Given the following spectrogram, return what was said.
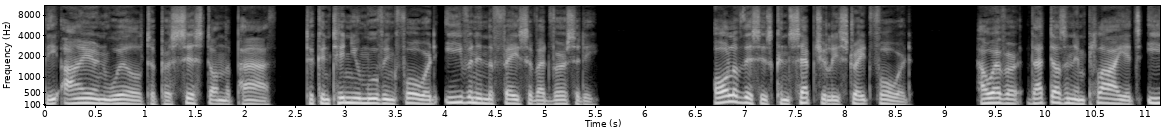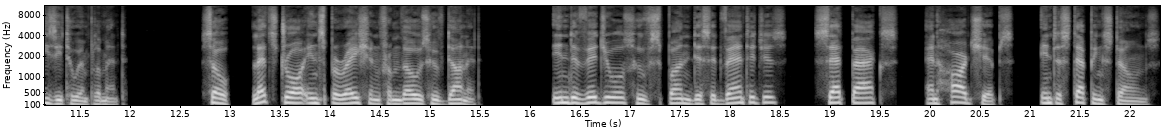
the iron will to persist on the path to continue moving forward even in the face of adversity. All of this is conceptually straightforward. However, that doesn't imply it's easy to implement. So, let's draw inspiration from those who've done it. Individuals who've spun disadvantages, setbacks, and hardships into stepping stones,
